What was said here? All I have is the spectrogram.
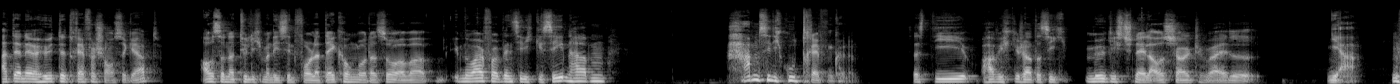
hat er eine erhöhte Trefferchance gehabt. Außer natürlich, man ist in voller Deckung oder so, aber im Normalfall, wenn sie dich gesehen haben, haben sie dich gut treffen können. Das heißt, die habe ich geschaut, dass ich möglichst schnell ausschalte, weil ja.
